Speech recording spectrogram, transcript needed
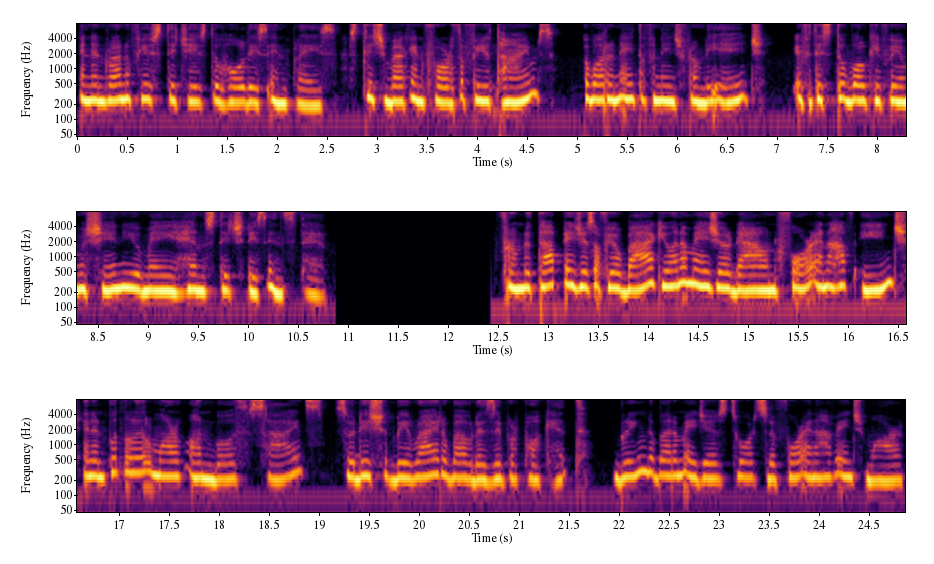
and then run a few stitches to hold this in place. Stitch back and forth a few times about an eighth of an inch from the edge if it is too bulky for your machine, you may hand stitch this instead. From the top edges of your bag, you want to measure down 4.5 inch and then put a little mark on both sides. So this should be right above the zipper pocket. Bring the bottom edges towards the 4.5 inch mark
